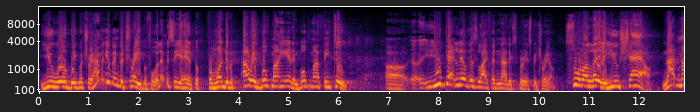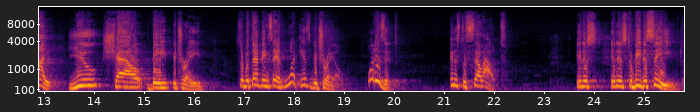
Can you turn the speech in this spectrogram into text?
you will be betrayed. How many of you have been betrayed before? Let me see your hand from one degree. I'll raise both my hand and both my feet too. Uh, uh, you can't live this life and not experience betrayal. Sooner or later, you shall, not might, you shall be betrayed. So, with that being said, what is betrayal? What is it? It is to sell out. It is, it is to be deceived.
